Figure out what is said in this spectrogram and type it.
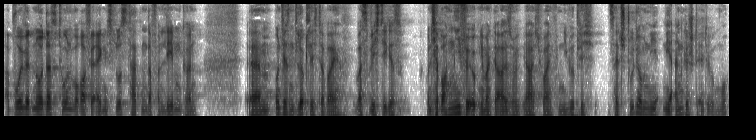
obwohl wir nur das tun, worauf wir eigentlich Lust hatten, davon leben können. Ähm, und wir sind glücklich dabei, was wichtig ist. Und ich habe auch nie für irgendjemand gearbeitet. Also ja, ich war nie wirklich seit Studium nie, nie angestellt irgendwo.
